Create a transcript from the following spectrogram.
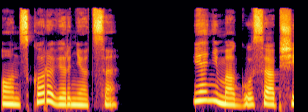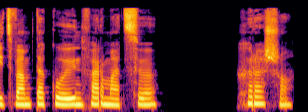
«Он скоро вернется. Я не могу сообщить вам такую информацию». «Хорошо.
